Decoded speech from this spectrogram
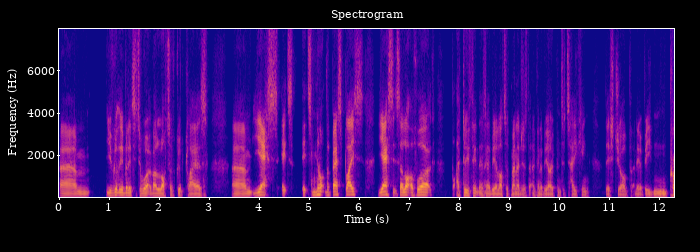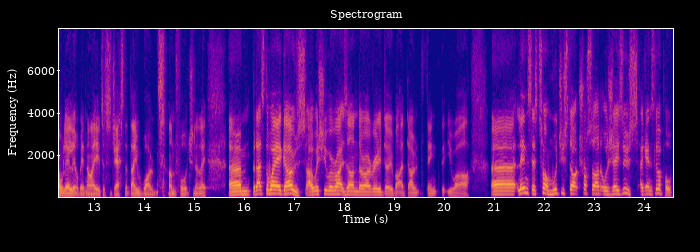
Um, you've got the ability to work with a lot of good players. Um, yes, it's it's not the best place. Yes, it's a lot of work, but I do think there's going to be a lot of managers that are going to be open to taking this job, and it would be probably a little bit naive to suggest that they won't, unfortunately. Um, but that's the way it goes. I wish you were right, Zander. I really do, but I don't think that you are. Uh, Lynn says, Tom, would you start Trossard or Jesus against Liverpool?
